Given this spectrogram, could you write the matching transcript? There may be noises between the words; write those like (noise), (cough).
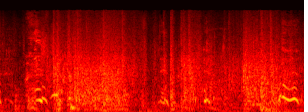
Ugh! (laughs) (laughs)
